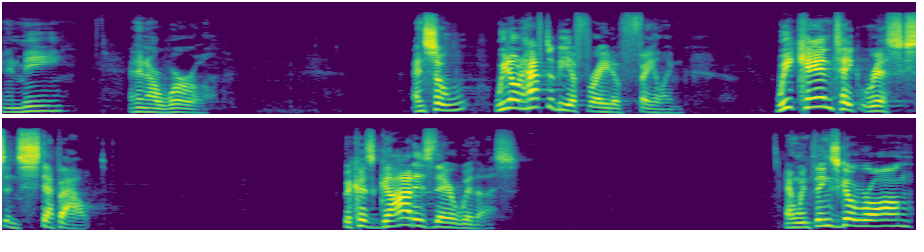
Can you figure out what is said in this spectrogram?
and in me and in our world. And so we don't have to be afraid of failing. We can take risks and step out because God is there with us. And when things go wrong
